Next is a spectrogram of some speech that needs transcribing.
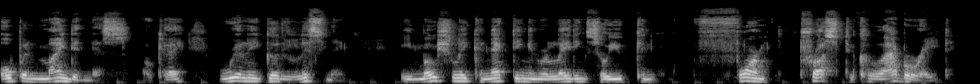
Open mindedness, okay? Really good listening. Emotionally connecting and relating so you can form trust to collaborate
